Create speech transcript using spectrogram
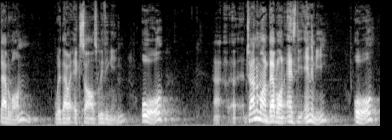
Babylon, where they were exiles living in, or uh, uh, to undermine Babylon as the enemy, or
